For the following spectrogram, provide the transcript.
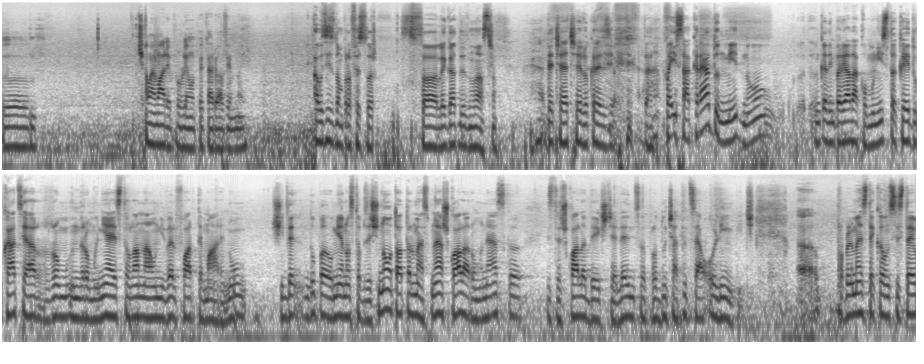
uh, cea mai mare problemă pe care o avem noi. Auziți, domn profesor, s-a legat de dumneavoastră. De ceea ce lucrez eu. da. Păi s-a creat un mit, nu? Încă din perioada comunistă, că educația în România este la un nivel foarte mare, nu? Și de, după 1989 toată lumea spunea școala românească este școală de excelență, produce atâția olimpici. Uh, problema este că un sistem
